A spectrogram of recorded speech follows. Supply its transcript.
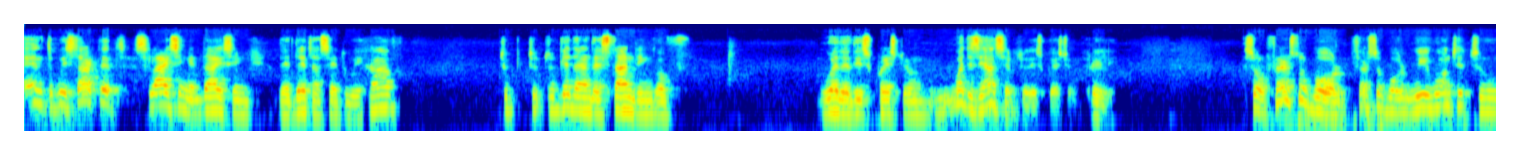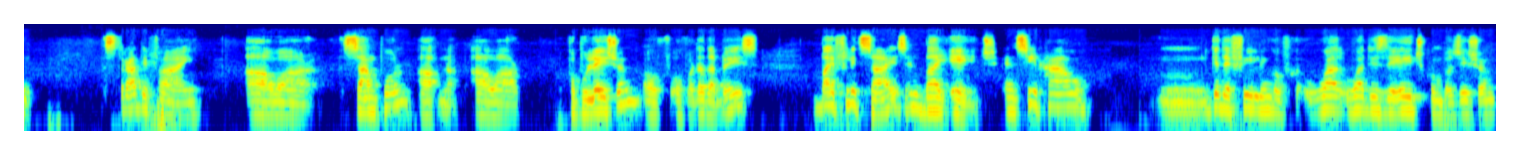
and we started slicing and dicing the data set we have to, to, to get an understanding of whether this question, what is the answer to this question, really? So first of all, first of all, we wanted to stratify our sample, our, our population of, of a database by fleet size and by age and see how, um, get a feeling of what, what is the age composition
